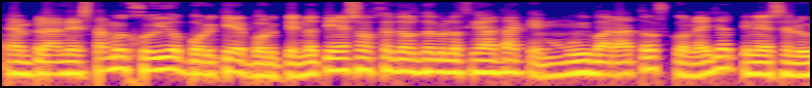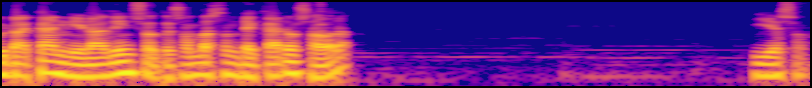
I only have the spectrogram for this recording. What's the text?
En plan, está muy jodido, ¿por qué? Porque no tienes objetos de velocidad de ataque muy baratos con ella. Tienes el Huracán y la Ginso, que son bastante caros ahora. Y eso.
